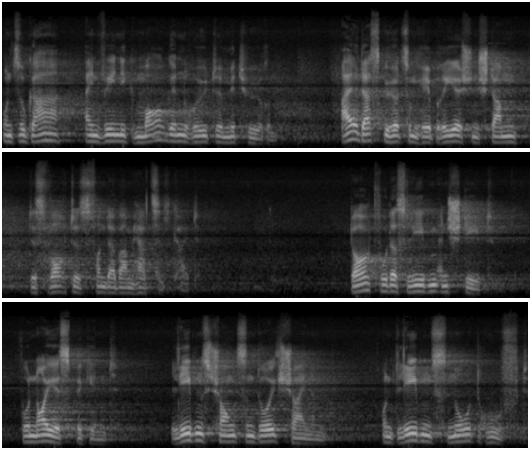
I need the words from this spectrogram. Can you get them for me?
und sogar ein wenig Morgenröte mithören. All das gehört zum hebräischen Stamm des Wortes von der Barmherzigkeit. Dort, wo das Leben entsteht, wo Neues beginnt, Lebenschancen durchscheinen und Lebensnot ruft,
